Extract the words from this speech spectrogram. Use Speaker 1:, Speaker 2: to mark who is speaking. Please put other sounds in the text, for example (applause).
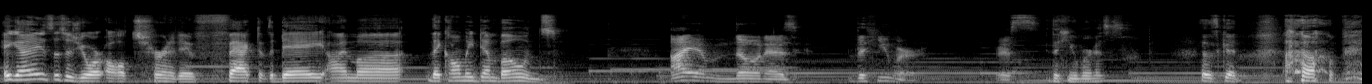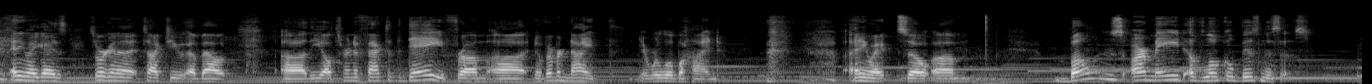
Speaker 1: Hey guys, this is your alternative fact of the day. I'm, uh, they call me Dem Bones.
Speaker 2: I am known as the humor. Is
Speaker 1: The humorous. That's good. Um, anyway, guys, so we're gonna talk to you about uh, the alternative fact of the day from uh, November 9th. Yeah, we're a little behind. (laughs) anyway, so, um, bones are made of local businesses.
